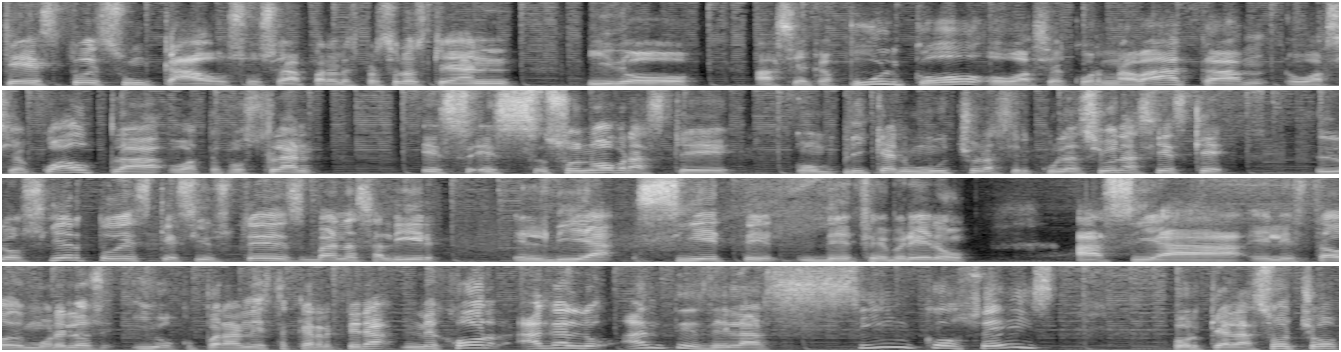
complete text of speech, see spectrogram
que esto es un caos. O sea, para las personas que han ido hacia Acapulco o hacia Cuernavaca o hacia Cuautla o a Tepoztlán, es, son obras que complican mucho la circulación, así es que lo cierto es que si ustedes van a salir el día 7 de febrero hacia el estado de Morelos y ocuparán esta carretera, mejor háganlo antes de las 5 o 6, porque a las 8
